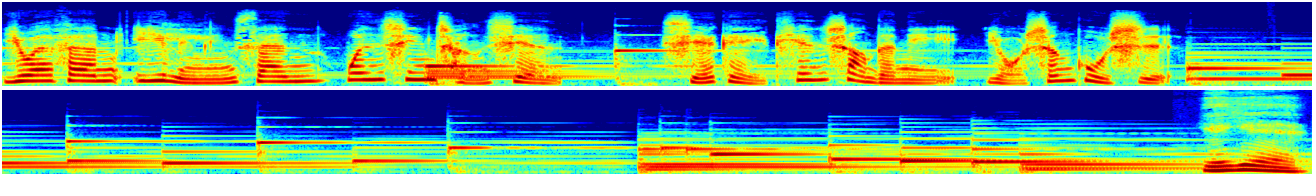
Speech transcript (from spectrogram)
U F M 一零零三温馨呈现，写给天上的你有声故事。爷爷，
